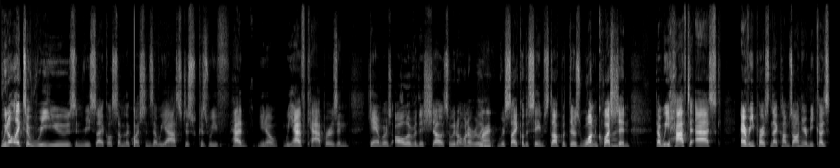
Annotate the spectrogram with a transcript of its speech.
we don't like to reuse and recycle some of the questions that we ask just because we've had you know we have cappers and gamblers all over this show, so we don't want to really Right. recycle the same stuff. But there's one question that we have to ask every person that comes on here because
